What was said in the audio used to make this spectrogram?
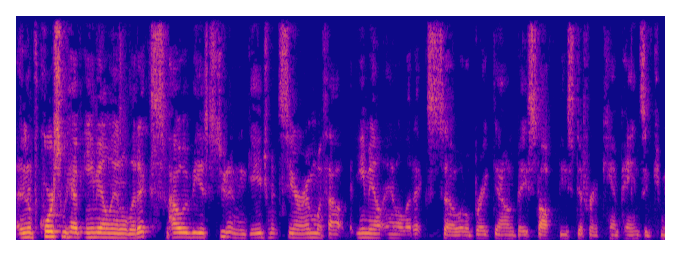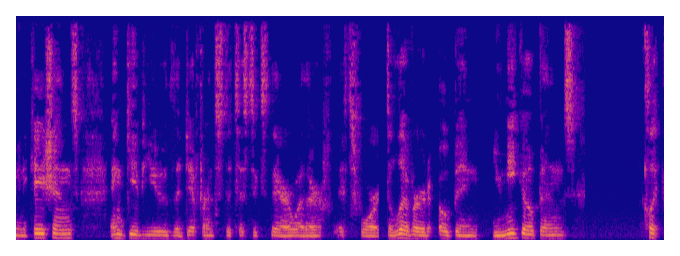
And of course, we have email analytics. How would be a student engagement CRM without email analytics? So it'll break down based off these different campaigns and communications and give you the different statistics there, whether it's for delivered, open, unique opens, click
